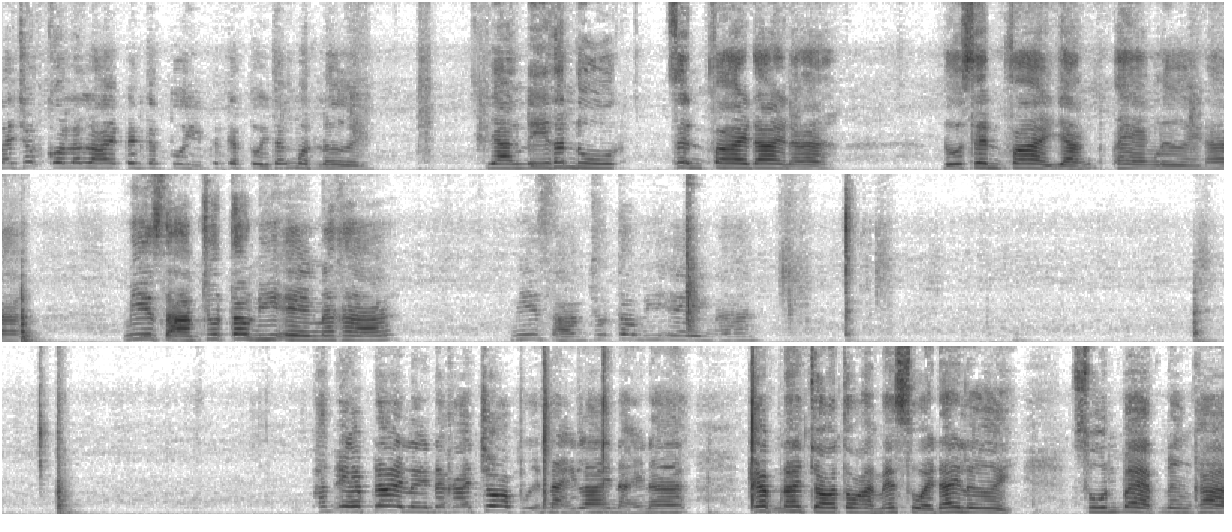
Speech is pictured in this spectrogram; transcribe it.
ละชุดคนละลายเป็นกระตุยเป็นกระตุยทั้งหมดเลย อย่างดีท่านดูเส้นฝ้ายได้นะคะ ดูเส้นฝ้ายอย่างแพงเลยนะคะ มีสามชุดเท่านี้เองนะคะ มีสามชุดเท่านี้เองนะคะท่านเอฟได้เลยนะคะ ชอบผืนไหนลายไหนนะ แคปหน้าจอโทรหาแม่สวยได้เลย 081 ค่ะ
